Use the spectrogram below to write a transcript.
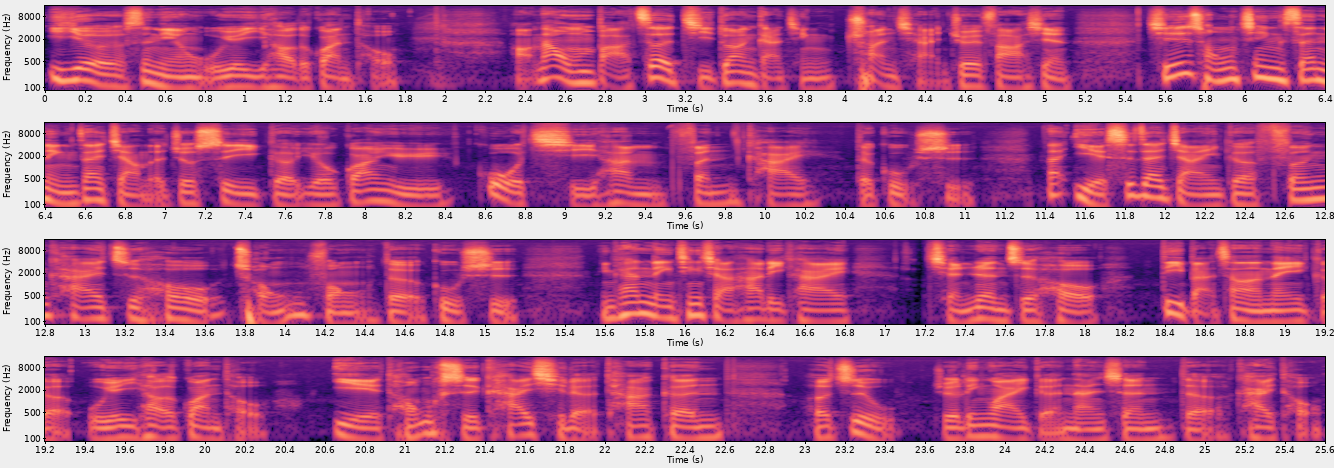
一九九四年五月一号的罐头。好，那我们把这几段感情串起来，你就会发现，其实《重庆森林》在讲的就是一个有关于过期和分开的故事。那也是在讲一个分开之后重逢的故事。你看林青霞她离开前任之后，地板上的那一个五月一号的罐头，也同时开启了她跟何志武。就另外一个男生的开头。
